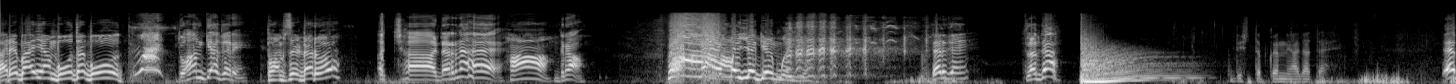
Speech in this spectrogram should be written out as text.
अरे भाई हम भूत है भूत। तो हम क्या करें? तो हमसे डरो। अच्छा डरना है? हाँ। डराओ। भैया गेम भैया डर गए? चल जा। डिस्टर्ब करने आ जाता है। ए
